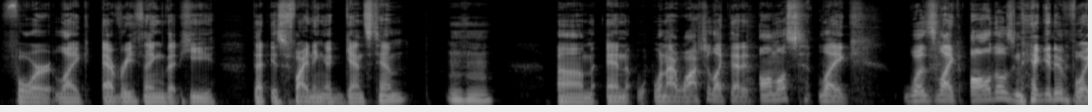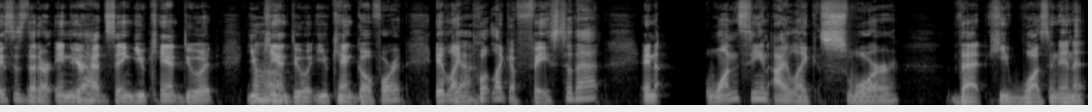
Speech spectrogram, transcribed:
for like everything that he that is fighting against him. Mm-hmm. Um, and when I watched it like that, it almost like was like all those negative voices that are in your Yeah. head saying you can't do it, you Uh-huh. can't do it, you can't go for it. It like Yeah. put like a face to that. And one scene I like swore that he wasn't in it,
